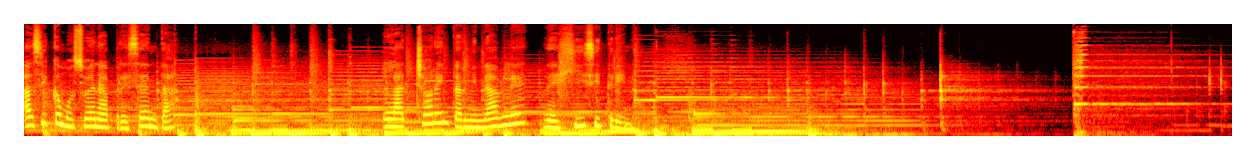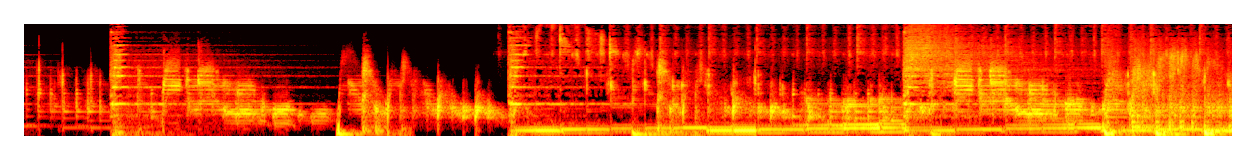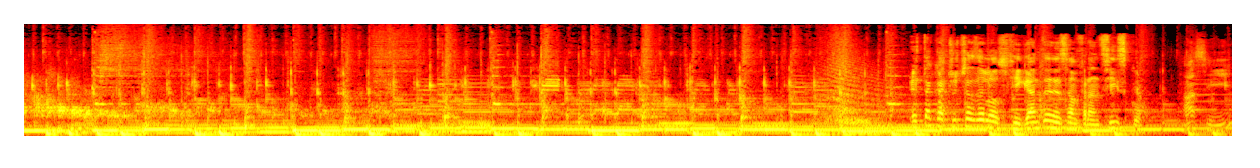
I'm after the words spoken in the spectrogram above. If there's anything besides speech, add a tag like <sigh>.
Así como suena, presenta La Chora Interminable de Gis y Trino. De los gigantes de San Francisco. Ah, sí.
